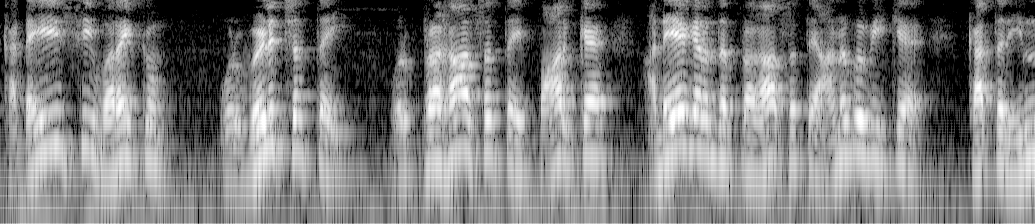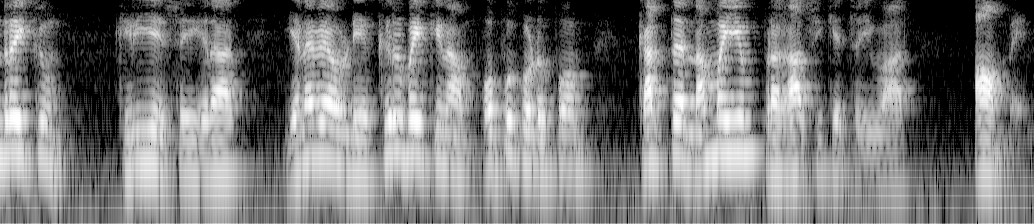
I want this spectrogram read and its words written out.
கடைசி வரைக்கும் ஒரு வெளிச்சத்தை ஒரு பிரகாசத்தை பார்க்க அநேகர் அந்த பிரகாசத்தை அனுபவிக்க கத்தர் இன்றைக்கும் கிரியை செய்கிறார். எனவே அவருடைய கிருபைக்கு நாம் ஒப்பு கொடுப்போம் கர்த்தர் நம்மையும் பிரகாசிக்க செய்வார். ஆமேன்.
